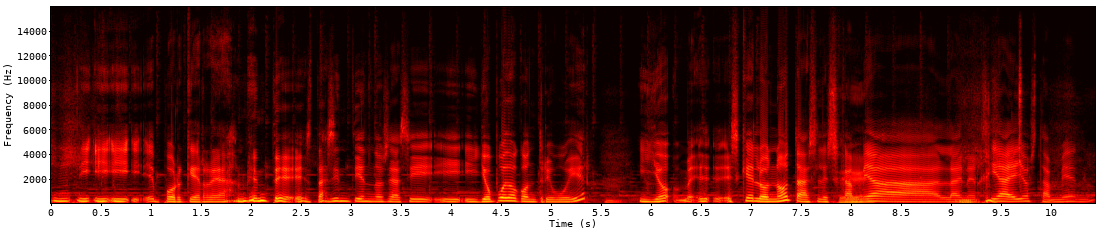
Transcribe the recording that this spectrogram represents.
Y, y- y- y- porque realmente está sintiéndose así y, y yo puedo contribuir y yo es que lo notas les. Sí. cambia la energía a ellos también ¿no?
